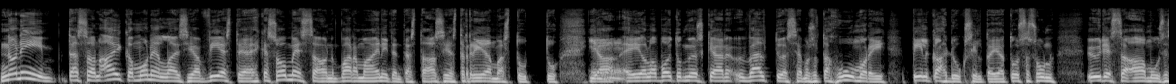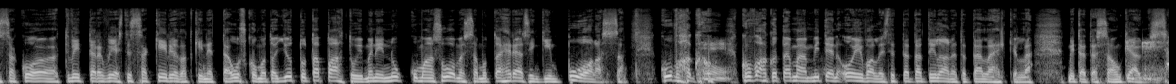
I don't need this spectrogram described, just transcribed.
No niin, tässä on aika monenlaisia viestejä. Ehkä somessa on varmaan eniten tästä asiasta riemastuttu. Ja mm. ei olla voitu myöskään välttyä semmoiselta huumoripilkahduksilta. Ja tuossa sun yhdessä aamuisessa Twitter-viestissä kirjoitatkin, että uskomaton juttu tapahtui. Menin nukkumaan Suomessa, mutta heräsinkin Puolassa. Kuvaako, mm. kuvaako tämä, miten oivallisesti tätä tilannetta tällä hetkellä, mitä tässä on käynnissä?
